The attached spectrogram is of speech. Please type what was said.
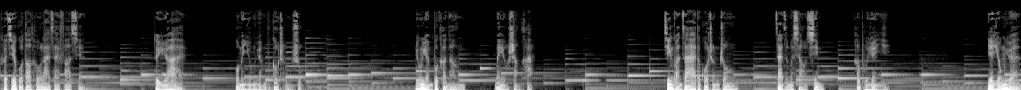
可结果到头来才发现。对于爱，我们永远不够成熟，永远不可能没有伤害。尽管在爱的过程中，再怎么小心和不愿意，也永远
